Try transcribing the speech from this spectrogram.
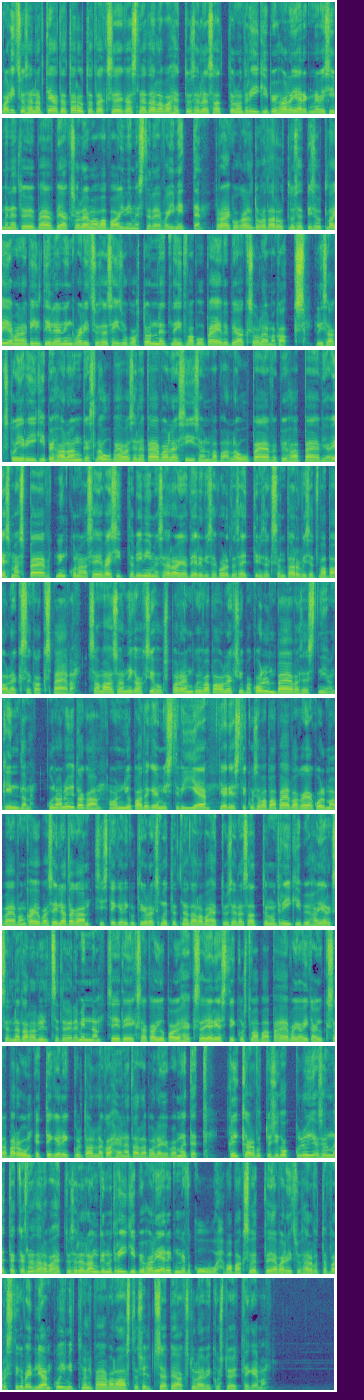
valitsus annab teada, et arutatakse, kas nädalavahetusele sattunud riigipühale järgnev esimene tööpäev peaks olema vaba inimestele või mitte. praegu kalduvad arutlused pisut laiemale pildile ning valitsuse seisukoht on, et neid vabu päevi peaks olema kaks. lisaks, kui riigipüha langes laupäevasele päevale, siis on vaba laupäev, pühapäev ja esmaspäev ning kuna see väsitab inimese ära ja tervise korda sättimiseks on tarvis, et vaba oleks see kaks päeva. samas on igaks juhuks parem, kui vaba oleks juba kolm päeva, sest nii on kindlam. kuna nüüd aga on juba tegemist viie järjestikuse vaba päevaga ja kolmapäev on ka juba selja taga, siis tegelikult ei oleks mõtet nädalavahetusele sattunud riigipüha järgsel nädalal üldse tööle minna. see teeks aga juba üheksa järjestikust vaba päeva ja igaüks saab aru, et tegelikult alla kahe nädala pole juba mõtet kõiki arvutusi kokku lüües on mõttekas nädalavahetusele langenud riigipühal järgnev kuu vabaks võtta ja valitsus arvutab varsti ka välja, kui mitmel päeval aastas üldse peaks tulevikus tööd tegema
